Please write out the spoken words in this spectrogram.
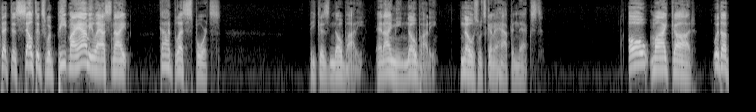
that the Celtics would beat Miami last night. God bless sports. Because nobody, and I mean nobody, knows what's going to happen next. Oh my God. With a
